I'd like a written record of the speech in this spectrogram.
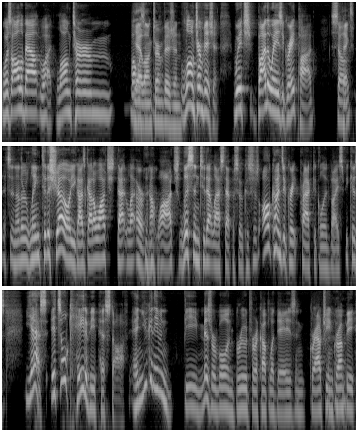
was all about what? Long term. Yeah, long term vision. Long term vision, which, by the way, is a great pod. So Thanks. it's another link to the show. You guys got to watch that, la- or not watch, listen to that last episode because there's all kinds of great practical advice. Because yes, it's okay to be pissed off, and you can even be miserable and brood for a couple of days and grouchy and grumpy.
